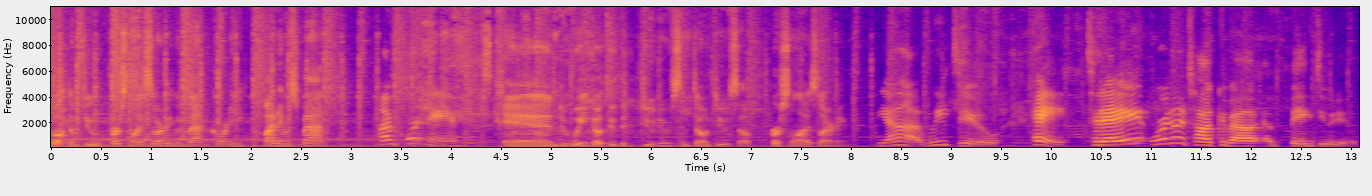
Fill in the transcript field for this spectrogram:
and welcome to Personalized Learning with Matt and Courtney. My name is Matt, I'm Courtney. and we go through the do do's and don't do's of personalized learning. Yeah, we do. Hey, today we're going to talk about a big doo doo.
